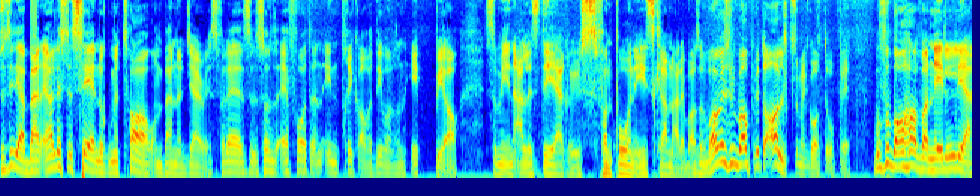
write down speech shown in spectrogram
Så sier de ben, Jeg har lyst til å se en dokumentar om Ben og Jerrys. For det er så, så, Jeg får et inntrykk av at de var noen sånn hippier som i en LSD-rus fant på en iskrem der de bare sånn Hva hvis vi bare putter alt som er godt oppi? Hvorfor bare ha vanilje,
